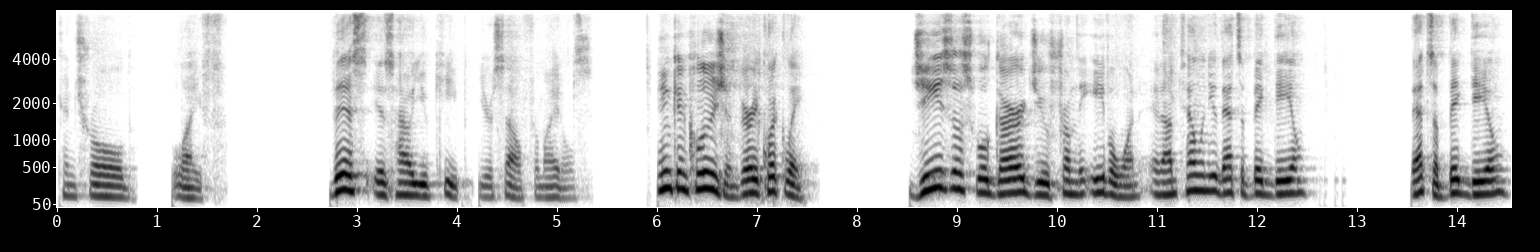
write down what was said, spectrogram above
controlled life. This is how you keep yourself from idols. In conclusion, very quickly, Jesus will guard you from the evil one. And I'm telling you, that's a big deal. That's a big deal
